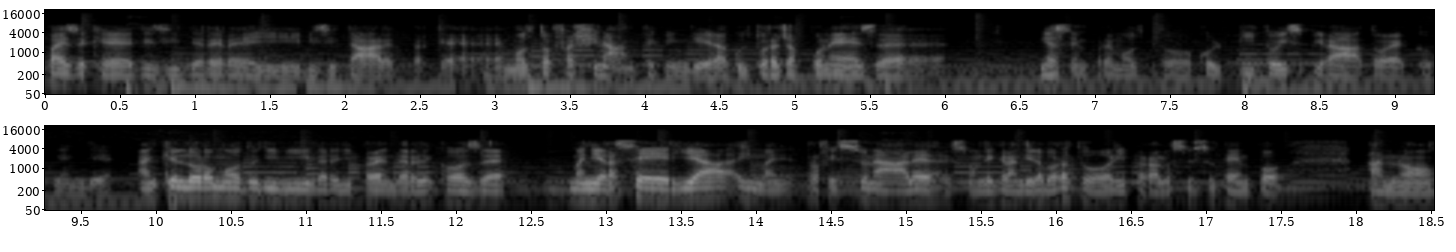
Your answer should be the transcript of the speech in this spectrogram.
paese che desidererei visitare perché è molto affascinante, quindi la cultura giapponese mi ha sempre molto colpito e ispirato, ecco, quindi anche il loro modo di vivere, di prendere le cose in maniera seria, in maniera professionale, sono dei grandi lavoratori, però allo stesso tempo hanno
